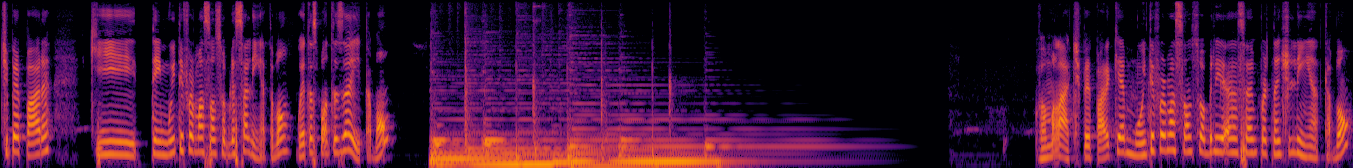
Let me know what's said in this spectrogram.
Te prepara que tem muita informação sobre essa linha, tá bom? Aguenta as pontas aí, tá bom? Vamos lá, te prepara que é muita informação sobre essa importante linha, tá bom?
